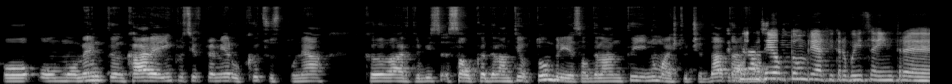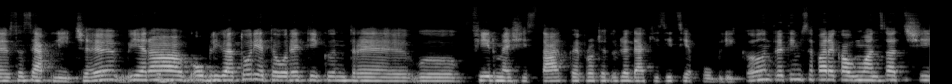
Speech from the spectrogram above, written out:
o, un moment în care inclusiv premierul Câțu spunea că ar trebui să, sau că de la 1 octombrie sau de la 1 nu mai știu ce dată. De la 1 octombrie ar fi trebuit să intre, să se aplice. Era obligatorie teoretic între uh, firme și stat pe procedurile de achiziție publică. Între timp se pare că au nuanțat și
